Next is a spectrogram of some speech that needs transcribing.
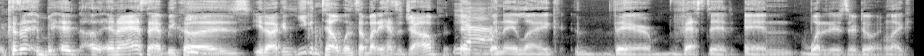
because and I ask that because you know I can you can tell when somebody has a job Yeah. and when they like they're vested in what it is they're doing, like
